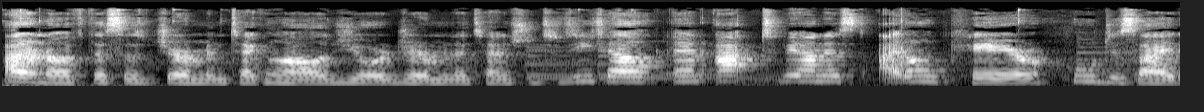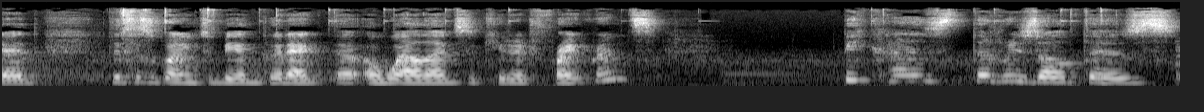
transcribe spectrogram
I don't know if this is German technology or German attention to detail. And I, to be honest, I don't care who decided this is going to be a good, a well executed fragrance, because the result is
